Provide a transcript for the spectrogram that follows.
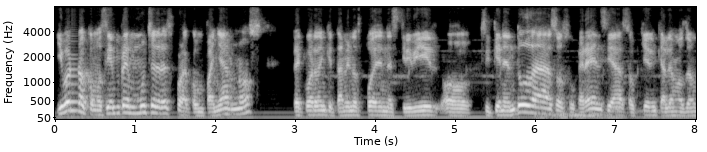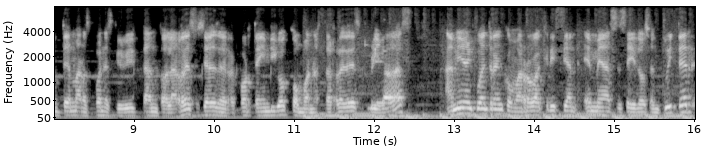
Y bueno, como siempre, muchas gracias por acompañarnos. Recuerden que también nos pueden escribir o si tienen dudas o sugerencias o quieren que hablemos de un tema, nos pueden escribir tanto a las redes sociales de Reporte Índigo como a nuestras redes privadas. A mí me encuentran como arroba cristianmac62 en Twitter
